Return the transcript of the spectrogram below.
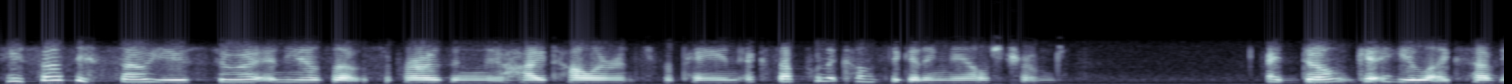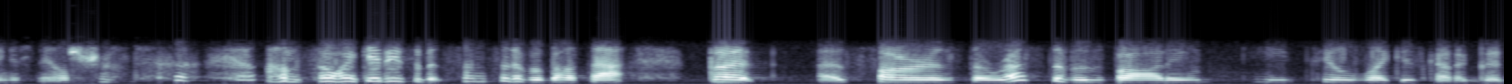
He says he's so used to it and he has a surprisingly high tolerance for pain, except when it comes to getting nails trimmed. I don't get he likes having his nails trimmed. um, so I get he's a bit sensitive about that. But as far as the rest of his body, he feels like he's got a good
